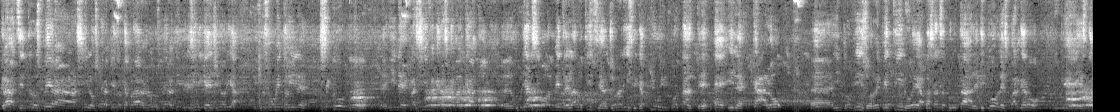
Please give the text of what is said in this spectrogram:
Grazie, lo spera, sì, lo spera Pietro Caprara, non lo spera Tigresini che è in Ginoria, in questo momento il secondo eh, in classifica ha scavalcato eh, Julian Simon, mentre la notizia giornalistica più importante è il calo eh, improvviso, repentino e abbastanza brutale di Paul Spargarò che sta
